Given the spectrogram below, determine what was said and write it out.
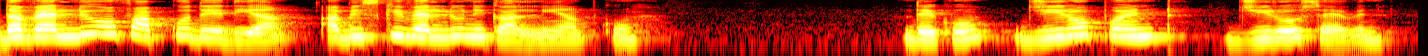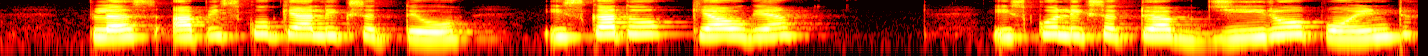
the value of आपको दे दिया, अब इसकी वैल्यू निकालनी है आपको। देखो zero point zero seven plus आप इसको क्या लिख सकते हो? इसका तो क्या हो गया? इसको लिख सकते हो आप ज़ीरो पॉइंट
